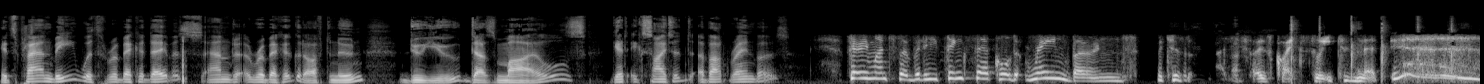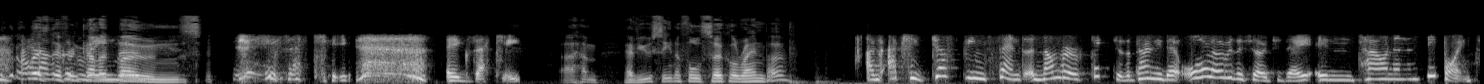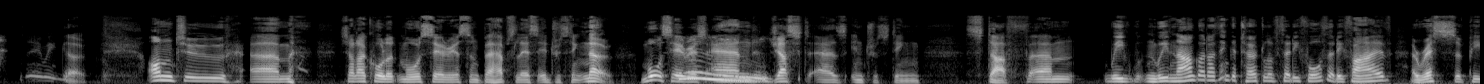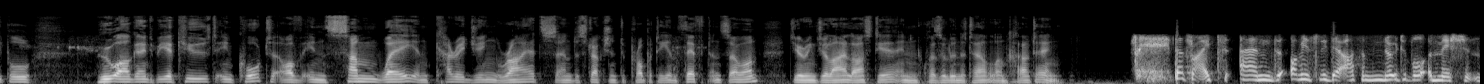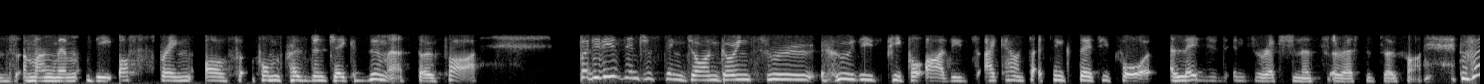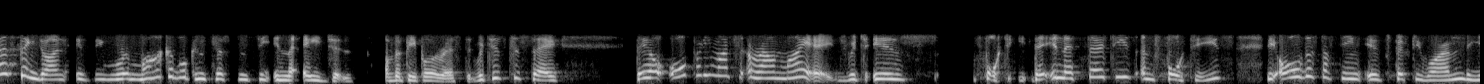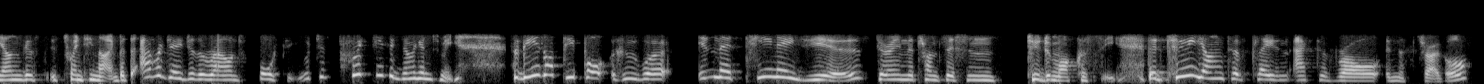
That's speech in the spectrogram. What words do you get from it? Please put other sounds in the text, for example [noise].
It's Plan B with Rebecca Davis. And uh, Rebecca, good afternoon. Do you, does Miles get excited about rainbows? Very much so, but he thinks they're called rainbones, which is, [laughs] I suppose, quite sweet, isn't it? [laughs] All those different coloured bones. [laughs] exactly. Exactly. Um, have you seen a full circle rainbow? I've actually just been sent a number of pictures. Apparently, they're all over the show today in town and in Sea Point. There we go. On to, um, [laughs] shall I call it more serious and perhaps less interesting? No, more serious mm. and just as interesting stuff. Um, we've, we've now got, I think, a total of 34, 35 arrests of people who are going to be accused in court of in some way encouraging riots and destruction to property and theft and so on during July last year in KwaZulu-Natal and Gauteng. That's right. And obviously, there are some notable omissions, among them the offspring of former President Jacob Zuma so far. But it is interesting, John, going through who these people are. These, I count, I think, 34 alleged insurrectionists arrested so far. The first thing, John, is the remarkable consistency in the ages of the people arrested, which is to say, they are all pretty much around my age, which is 40. They're in their 30s and 40s. The oldest I've seen is 51. The youngest is 29. But the average age is around 40, which is pretty significant to me. So these are people who were in their teenage years during the transition to democracy. They're too young to have played an active role in the struggle.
